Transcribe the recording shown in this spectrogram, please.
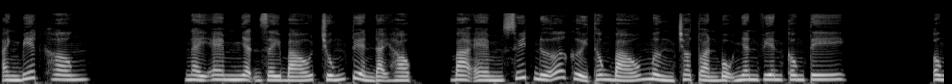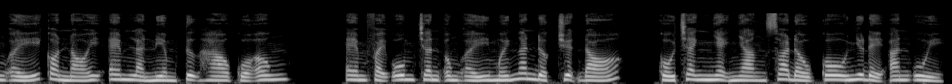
anh biết không? Ngày em nhận giấy báo trúng tuyển đại học, ba em suýt nữa gửi thông báo mừng cho toàn bộ nhân viên công ty. Ông ấy còn nói em là niềm tự hào của ông. Em phải ôm chân ông ấy mới ngăn được chuyện đó. Cố tranh nhẹ nhàng xoa đầu cô như để an ủi,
